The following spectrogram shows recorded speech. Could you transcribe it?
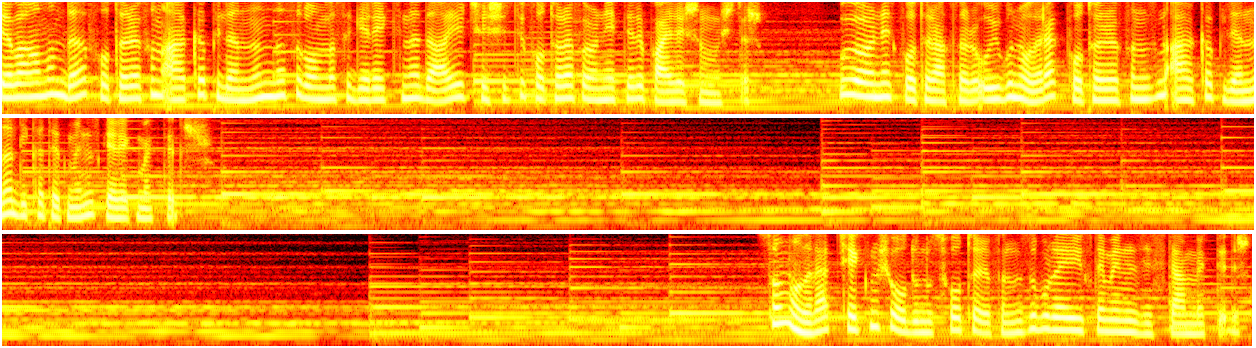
Devamında fotoğrafın arka planının nasıl olması gerektiğine dair çeşitli fotoğraf örnekleri paylaşılmıştır. Bu örnek fotoğraflara uygun olarak fotoğrafınızın arka planına dikkat etmeniz gerekmektedir. Son olarak çekmiş olduğunuz fotoğrafınızı buraya yüklemeniz istenmektedir.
